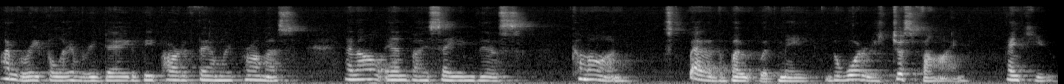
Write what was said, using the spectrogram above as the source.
I'm grateful every day to be part of Family Promise, and I'll end by saying this Come on, step out of the boat with me. The water's just fine. Thank you.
